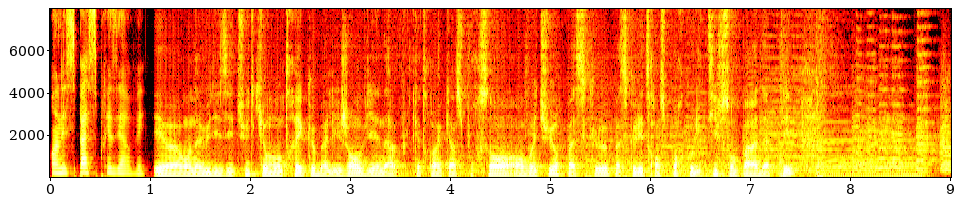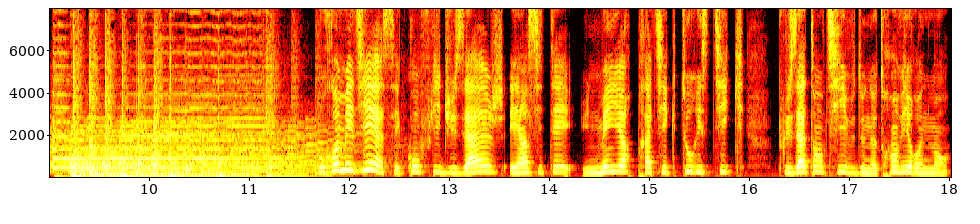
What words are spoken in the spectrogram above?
en espace préservé. Et euh, on a eu des études qui ont montré que bah, les gens viennent à plus de 95% en voiture parce que, parce que les transports collectifs ne sont pas adaptés. Pour remédier à ces conflits d'usage et inciter une meilleure pratique touristique plus attentive de notre environnement,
